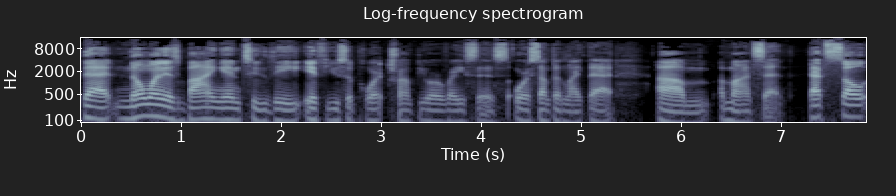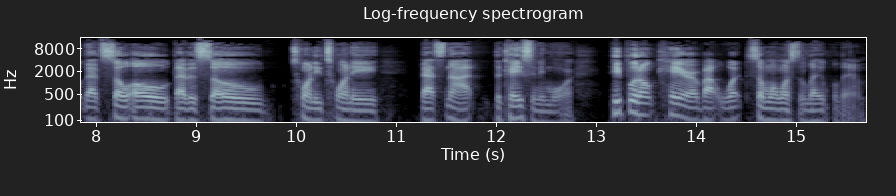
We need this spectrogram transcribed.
that no one is buying into the if you support Trump, you're a racist or something like that um, a mindset. That's so that's so old. That is so 2020. That's not the case anymore. People don't care about what someone wants to label them.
